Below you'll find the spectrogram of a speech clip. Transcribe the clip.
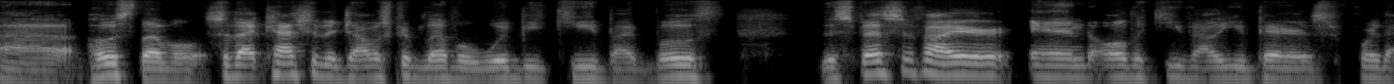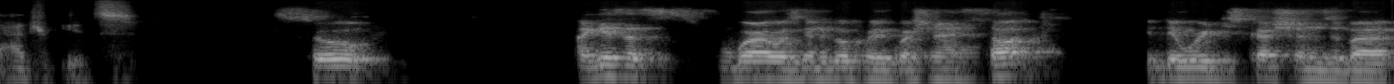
uh, host level. So that cache at the JavaScript level would be keyed by both the specifier and all the key value pairs for the attributes. So I guess that's where I was gonna go for the question. I thought there were discussions about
